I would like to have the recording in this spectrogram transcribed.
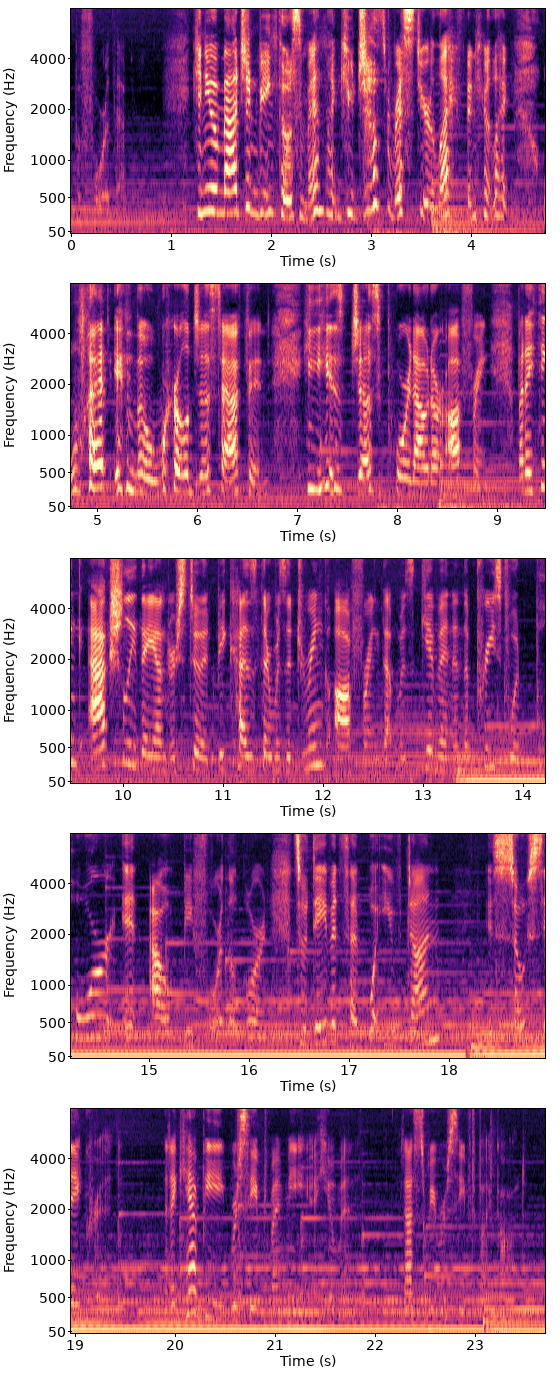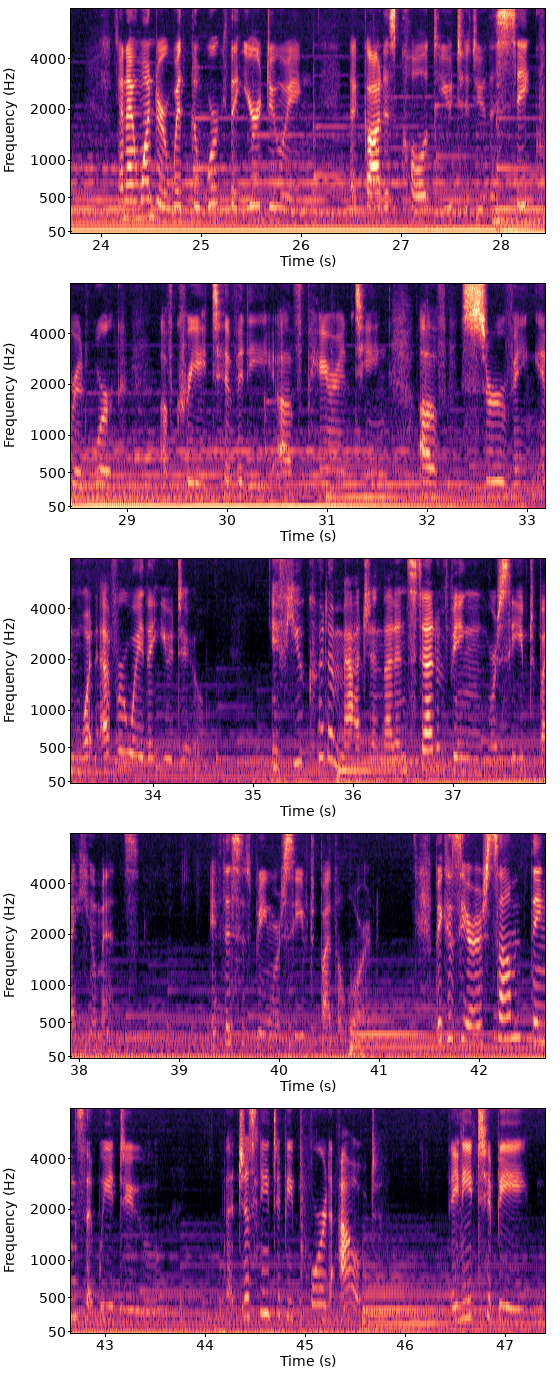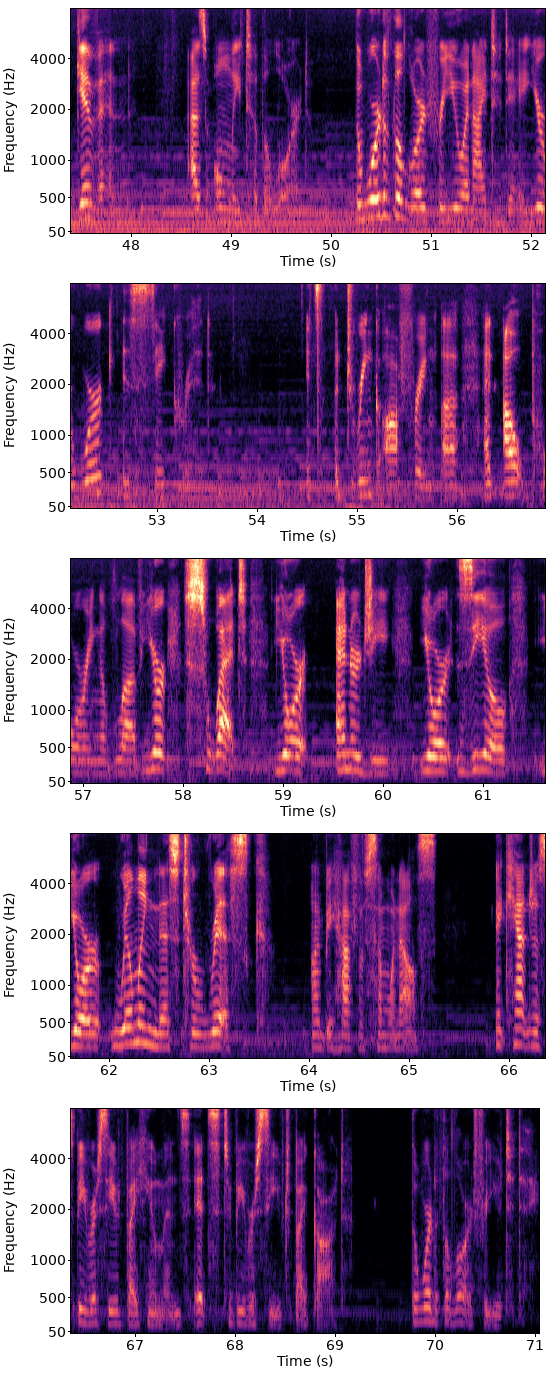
before them. Can you imagine being those men? Like you just risked your life and you're like, what in the world just happened? He has just poured out our offering. But I think actually they understood because there was a drink offering that was given and the priest would pour it out before the Lord. So David said, What you've done is so sacred that it can't be received by me, a human. It has to be received by God. And I wonder, with the work that you're doing, that God has called you to do the sacred work of creativity, of parenting, of serving in whatever way that you do. If you could imagine that instead of being received by humans, if this is being received by the Lord, because there are some things that we do that just need to be poured out, they need to be given as only to the Lord. The word of the Lord for you and I today your work is sacred. It's a drink offering, uh, an outpouring of love. Your sweat, your energy, your zeal, your willingness to risk on behalf of someone else. It can't just be received by humans, it's to be received by God. The word of the Lord for you today.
